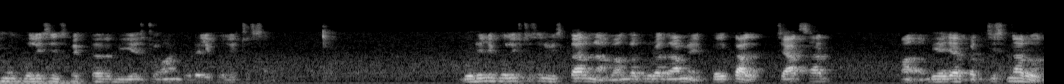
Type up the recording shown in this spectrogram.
હું police inspector B S Chauhan, Bodeli police station. Bodeli police station વિસ્તારના વાંગાપુરા ગામે ગઈકાલ ચાર સાત બે હજાર પચીસના રોજ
